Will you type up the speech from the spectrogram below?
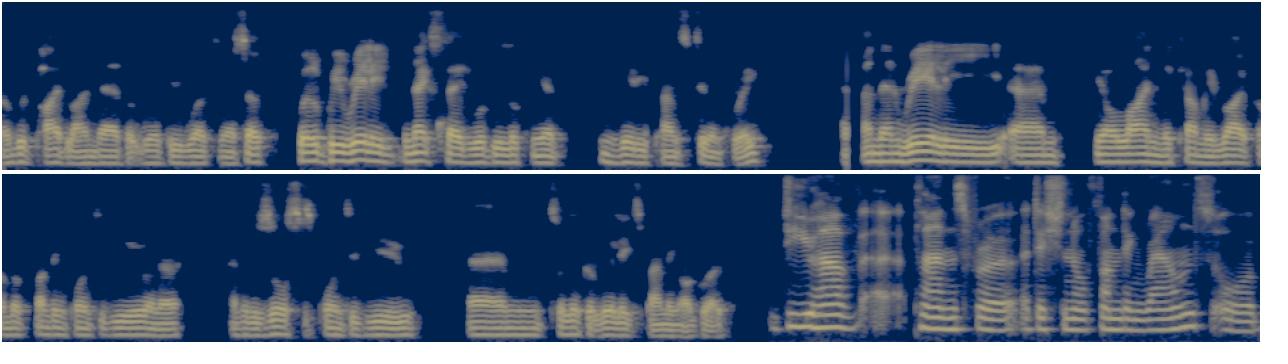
a good pipeline there that we'll be working on. So we'll be really the next stage we'll be looking at really plans two and three, and then really um, you know aligning the company right from a funding point of view and a and a resources point of view um, to look at really expanding our growth. do you have uh, plans for additional funding rounds or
